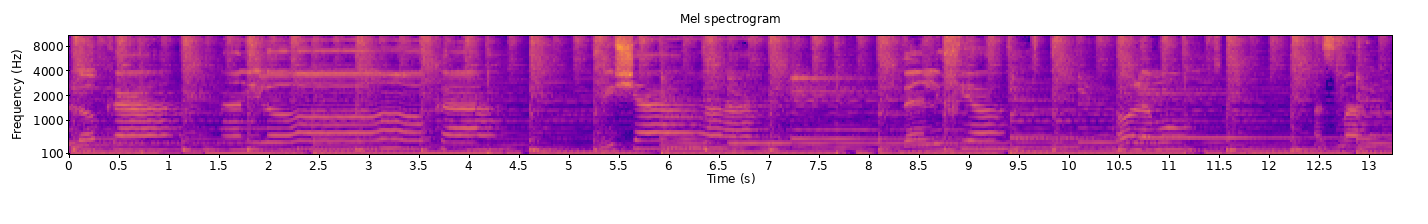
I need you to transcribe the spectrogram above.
לא כאן, אני לא כאן, משם. בין לחיות או למות, אז מה?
